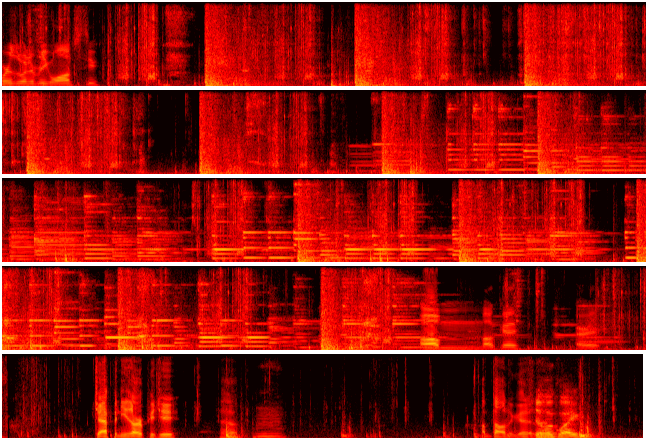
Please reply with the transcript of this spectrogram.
where's whenever he wants to. Um, okay. Alright. Japanese RPG? Yeah. Mm. I'm down to get it. They look like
